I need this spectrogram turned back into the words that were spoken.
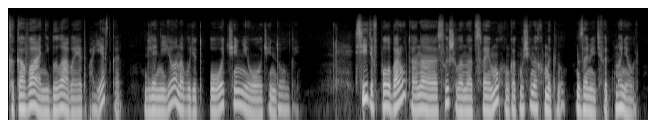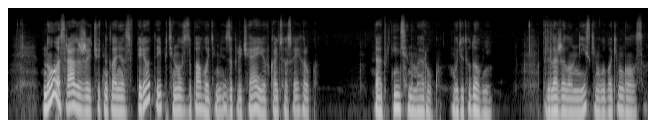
какова ни была бы эта поездка, для нее она будет очень и очень долгой. Сидя в полоборота, она слышала над своим ухом, как мужчина хмыкнул, заметив этот маневр. Но сразу же чуть наклонился вперед и потянулся за поводьями, заключая ее в кольцо своих рук. «Откинься на мою руку, будет удобней», — предложил он низким глубоким голосом.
